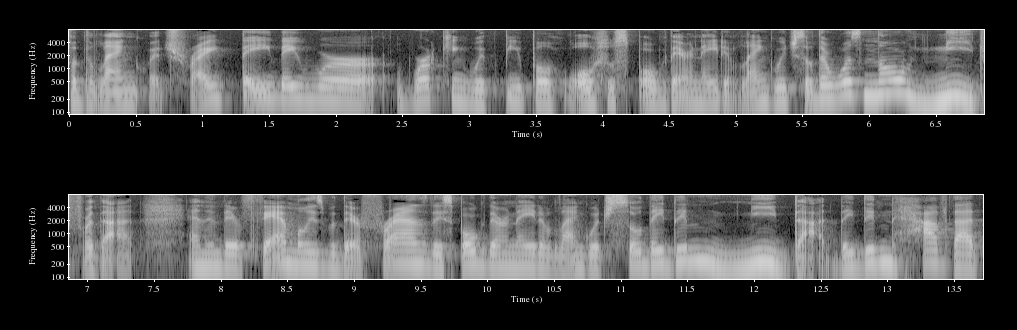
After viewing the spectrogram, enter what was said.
for the language, right? They they were working with people who also spoke their native language, so there was no need for that. And in their families, with their friends, they spoke their native language, so they didn't need that. They didn't have that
